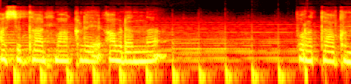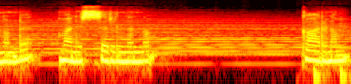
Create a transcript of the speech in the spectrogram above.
അശുദ്ധാത്മാക്കളെ അവിടെ നിന്ന് പുറത്താക്കുന്നുണ്ട് മനുഷ്യരിൽ നിന്നും. കാരണം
